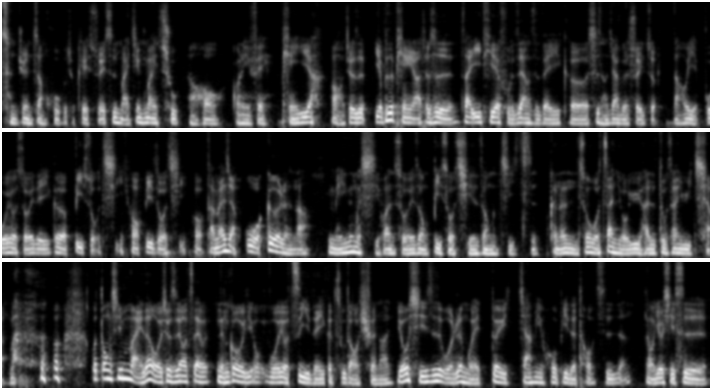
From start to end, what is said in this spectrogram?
证券账户就可以随时买进卖出，然后。管理费便宜啊，哦，就是也不是便宜啊，就是在 ETF 这样子的一个市场价格水准，然后也不会有所谓的一个闭锁期哦，闭锁期哦。坦白讲，我个人呢没那么喜欢所谓这种闭锁期的这种机制，可能你说我占有欲还是独占欲强吧。我东西买到我就是要在能够有我有自己的一个主导权啊，尤其是我认为对加密货币的投资人。哦，尤其是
